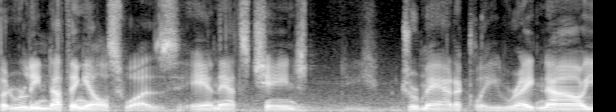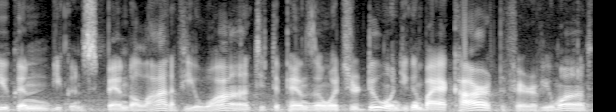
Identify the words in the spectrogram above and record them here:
but really nothing else was, and that's changed dramatically. Right now, you can you can spend a lot if you want. It depends on what you're doing. You can buy a car at the fair if you want,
